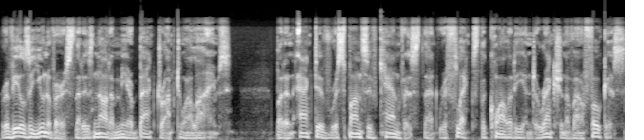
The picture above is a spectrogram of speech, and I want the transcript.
reveals a universe that is not a mere backdrop to our lives, but an active, responsive canvas that reflects the quality and direction of our focus.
